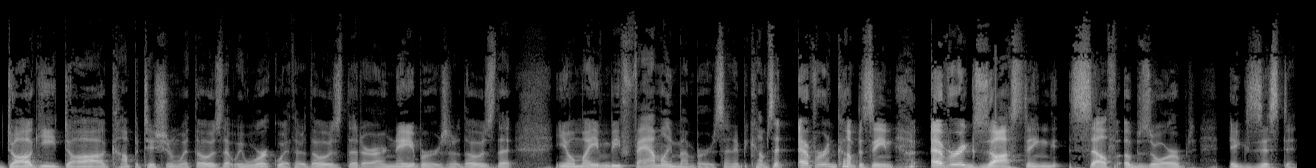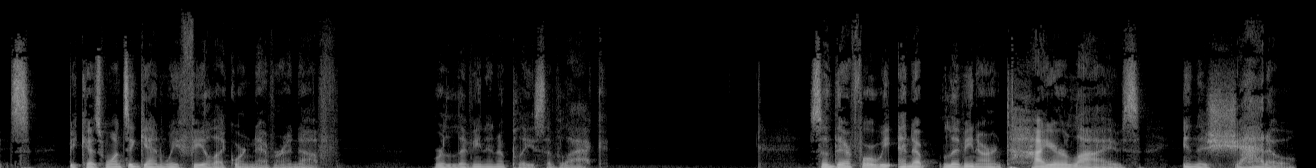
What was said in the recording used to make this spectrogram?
dog eat dog competition with those that we work with or those that are our neighbors or those that, you know, might even be family members. And it becomes an ever encompassing, ever exhausting, self absorbed existence because once again we feel like we're never enough. We're living in a place of lack. So, therefore, we end up living our entire lives in the shadow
